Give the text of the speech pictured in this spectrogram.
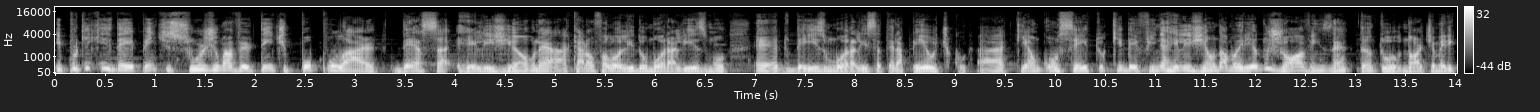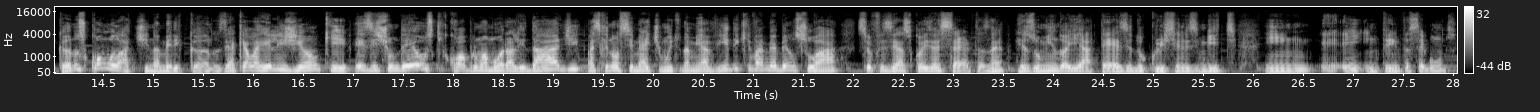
E por que que de repente surge uma vertente popular dessa religião, né? A Carol falou ali do moralismo, é, do deísmo moralista terapêutico, ah, que é um conceito que define a religião da maioria dos jovens, né? Tanto norte-americanos como latino-americanos. É aquela religião que existe um Deus que cobra uma moralidade, mas que não se mete muito na minha vida e que vai me abençoar se eu fizer as coisas certas, né? Resumindo aí a tese do Christian Smith em, em, em 30 segundos.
